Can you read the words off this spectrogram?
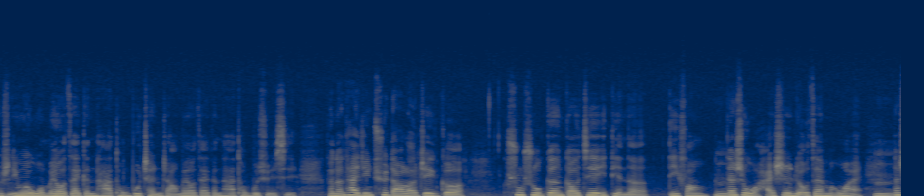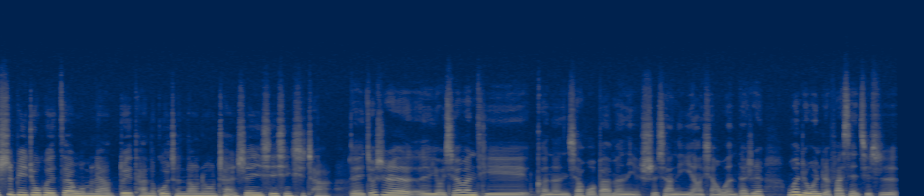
就是因为我没有在跟他同步成长，没有在跟他同步学习，可能他已经去到了这个。术数更高阶一点的地方，但是我还是留在门外，那势必就会在我们俩对谈的过程当中产生一些信息差。对，就是呃，有些问题可能小伙伴们也是像你一样想问，但是问着问着发现其实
